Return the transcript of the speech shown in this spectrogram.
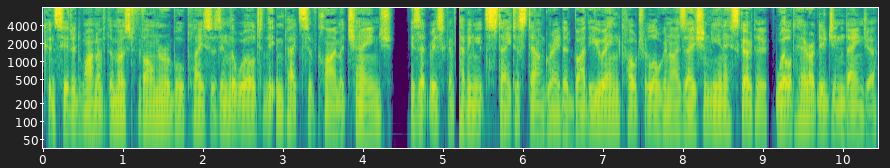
considered one of the most vulnerable places in the world to the impacts of climate change, is at risk of having its status downgraded by the UN cultural organization UNESCO to World Heritage in Danger.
